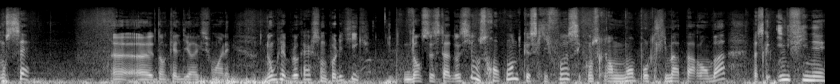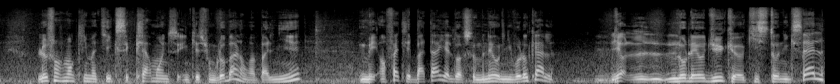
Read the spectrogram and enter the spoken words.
on, sait euh, dans quelle direction aller. Donc les blocages sont politiques. Dans ce stade aussi, on se rend compte que ce qu'il faut, c'est construire un mouvement pour le climat par en bas, parce que in fine, le changement climatique, c'est clairement une, une, question globale, on ne va pas le nier, mais en fait, les batailles, elles doivent se mener au niveau local. L'oléoduc euh, Keystone XL,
